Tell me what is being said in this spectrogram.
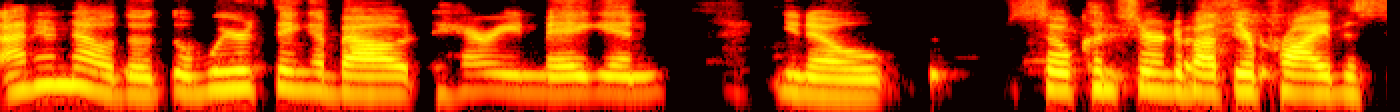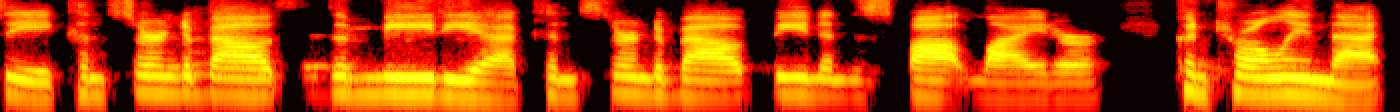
I don't know, the, the weird thing about Harry and Meghan, you know, so concerned about their privacy, concerned about the media, concerned about being in the spotlight or controlling that.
